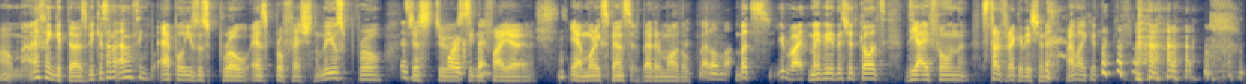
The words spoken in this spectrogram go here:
Um, I think it does because I, don't think Apple uses Pro as professional. They use Pro it's just to signify a yeah more expensive, better model. mo- but you're right. Maybe they should call it the iPhone Star Trek edition. I like it.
